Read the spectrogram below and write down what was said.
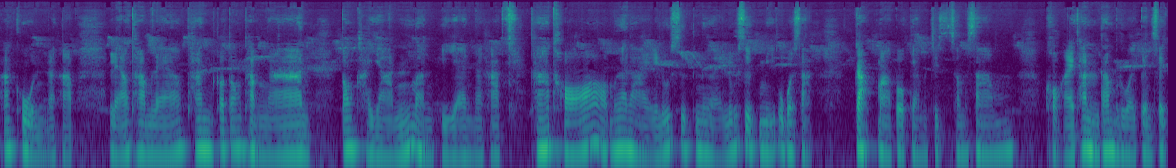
พระคุณนะครับ แล้วทำแล้วท่านก็ต้องทำงาน ต้องขยันหมั่นเพียรนะครับ ถ้าท้อเมื่อไหร่รู้สึกเหนื่อย รู้สึกมีอุปสรรคกลับมาโปรแกรมจิตซ้ำๆ ขอให้ท่านร่ำรวยเป็นเศรษ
